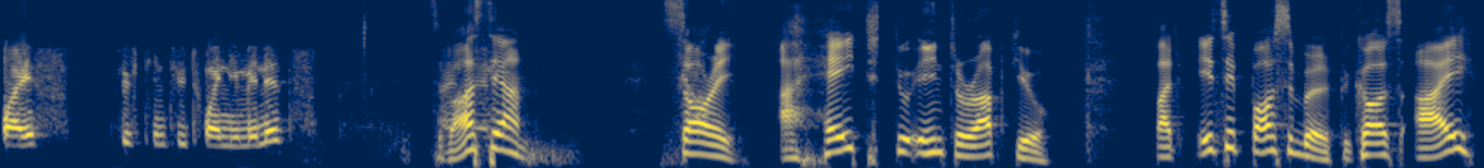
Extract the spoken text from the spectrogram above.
Twice 15 to 20 minutes. Sebastian, sorry, I hate to interrupt you, but is it possible? Because I,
